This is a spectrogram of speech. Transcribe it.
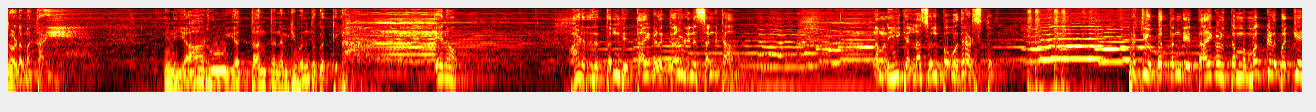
ನೋಡಮ್ಮ ತಾಯಿ, ನೀನು ಯಾರು ಎತ್ತ ಅಂತ ನಮಗೆ ಒಂದು ಗೊತ್ತಿಲ್ಲ. ಏನೋ ಹಡದ ತಂದೆ ತಾಯಿಗಳ ಕರುಳಿನ ಸಂಕಟ ನಮ್ಮನ್ನು ಹೀಗೆಲ್ಲ ಸ್ವಲ್ಪ ಒದರಾಡಿಸ್ತು ಪ್ರತಿಯೊಬ್ಬ ತಂದೆ ತಾಯಿಗಳು ತಮ್ಮ ಮಕ್ಕಳ ಬಗ್ಗೆ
